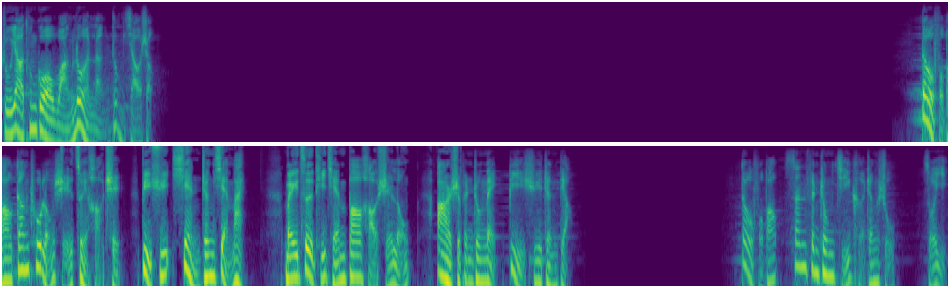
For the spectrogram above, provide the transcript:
主要通过网络冷冻销售。豆腐包刚出笼时最好吃，必须现蒸现卖。每次提前包好十笼，二十分钟内必须蒸掉。豆腐包三分钟即可蒸熟，所以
